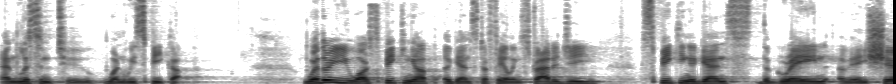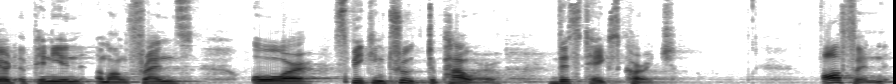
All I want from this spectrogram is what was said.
and listened to when we speak up. Whether you are speaking up against a failing strategy, speaking against the grain of a shared opinion among friends, or speaking truth to power, this takes courage. Often,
